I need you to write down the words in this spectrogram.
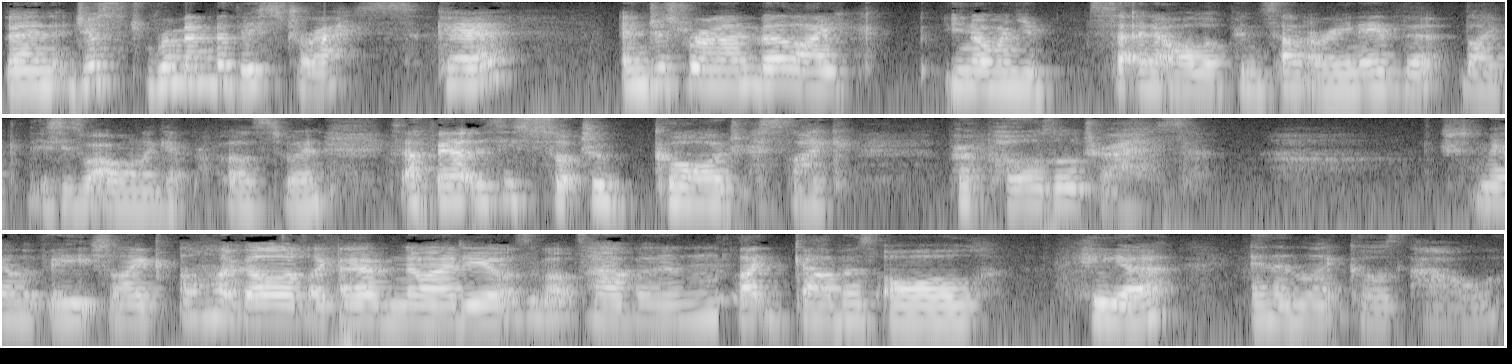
then just remember this dress, okay? And just remember like, you know, when you're setting it all up in Santorini that like this is what I want to get proposed to in. Because I feel like this is such a gorgeous like proposal dress just me on the beach like oh my god like I have no idea what's about to happen. Like gathers all here and then like goes out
